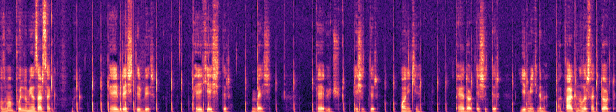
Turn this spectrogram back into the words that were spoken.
O zaman polinomu yazarsak bak P1 eşittir 1, P2 eşittir 5, P3 eşittir 12, P4 eşittir 22 değil mi? Bak farkını alırsak 4,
